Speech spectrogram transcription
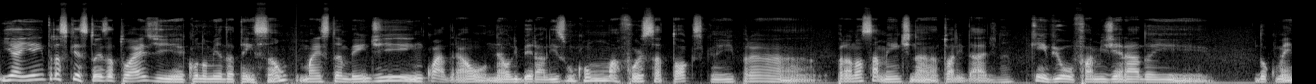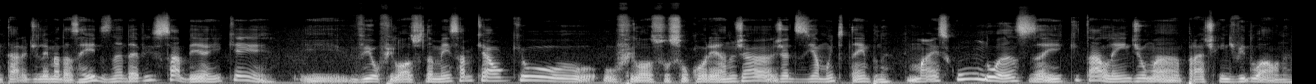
E aí entra as questões atuais de economia da atenção, mas também de enquadrar o neoliberalismo como uma força tóxica para a nossa mente na atualidade. Né. Quem viu o famigerado aí documentário Dilema das Redes, né, deve saber aí que e viu o filósofo também, sabe que é algo que o, o filósofo sul-coreano já, já dizia há muito tempo, né? Mas com nuances aí que tá além de uma prática individual, né?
